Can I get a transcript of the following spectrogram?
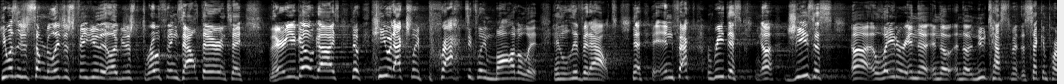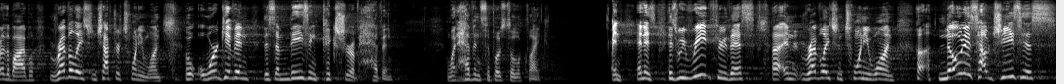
he wasn't just some religious figure that like just throw things out there and say, there you go, guys. No, he would actually practically model it and live it out. In fact, read this. Uh, Jesus, uh, later in the, in, the, in the New Testament, the second part of the Bible, Revelation chapter 21, we're given this amazing picture of heaven and what heaven's supposed to look like. And, and as, as we read through this uh, in Revelation 21, uh, notice how Jesus,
